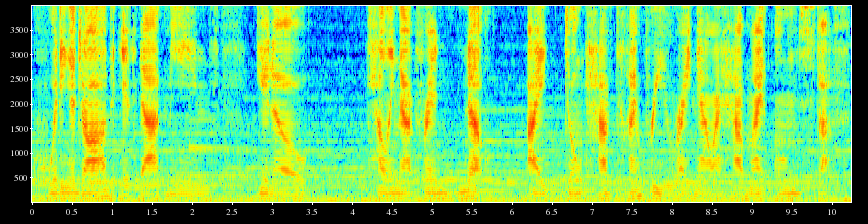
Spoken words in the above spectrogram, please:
quitting a job, if that means, you know, telling that friend, no, I don't have time for you right now, I have my own stuff,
